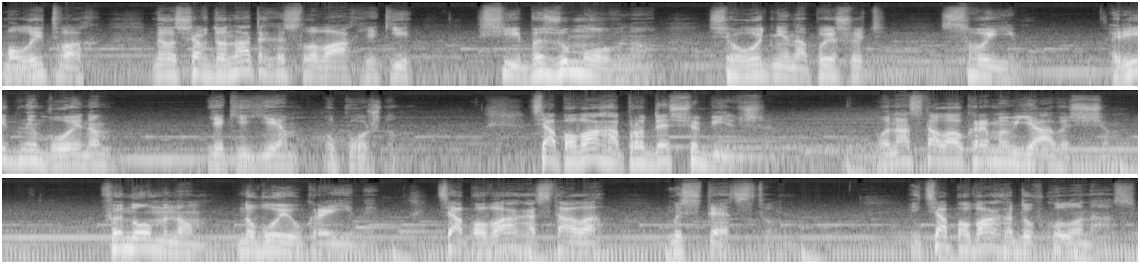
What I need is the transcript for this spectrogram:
молитвах, не лише в донатах і словах, які всі безумовно сьогодні напишуть своїм рідним воїнам, які є у кожному. Ця повага про дещо більше. Вона стала окремим явищем, феноменом нової України. Ця повага стала мистецтвом. І ця повага довкола нас,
